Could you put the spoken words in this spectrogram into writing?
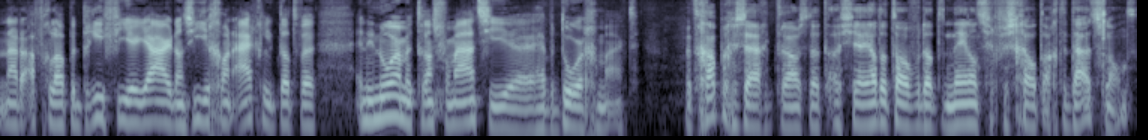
naar de afgelopen drie, vier jaar, dan zie je gewoon eigenlijk dat we een enorme transformatie uh, hebben doorgemaakt. Het grappige is eigenlijk trouwens dat als jij had het over dat Nederland zich verschuilt achter Duitsland.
